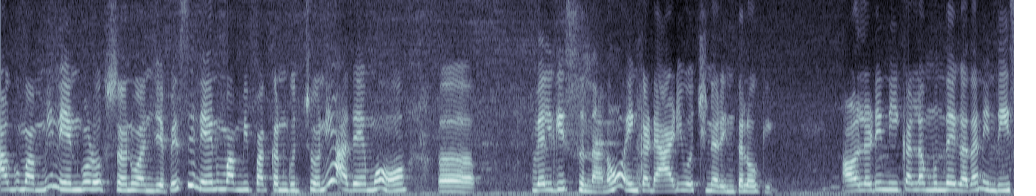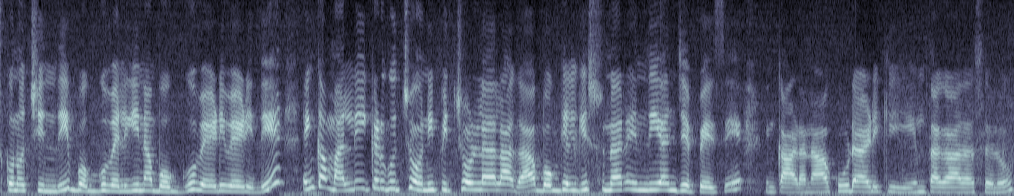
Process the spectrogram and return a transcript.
ఆగు మమ్మీ నేను కూడా వస్తాను అని చెప్పేసి నేను మమ్మీ పక్కన కూర్చొని అదేమో వెలిగిస్తున్నాను. ఇంకా డాడీ వచ్చినారు ఇంతలోకి. ఆల్రెడీ నీ కళ్ళ ముందే కదా నేను తీసుకొని వచ్చింది. బొగ్గు వెలిగిన బొగ్గు వేడి వేడిది. ఇంకా మళ్ళీ ఇక్కడ కూర్చొని పిచ్చోళ్ళలాగా బొగ్గు వెలిగిస్తున్నారు ఏంది అని చెప్పేసి. ఇంకా ఆడ నాకు డాడీకి ఏం తగాదు అసలు.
